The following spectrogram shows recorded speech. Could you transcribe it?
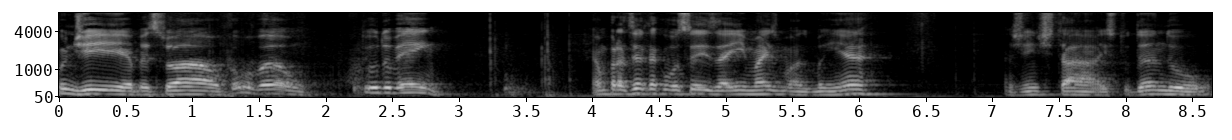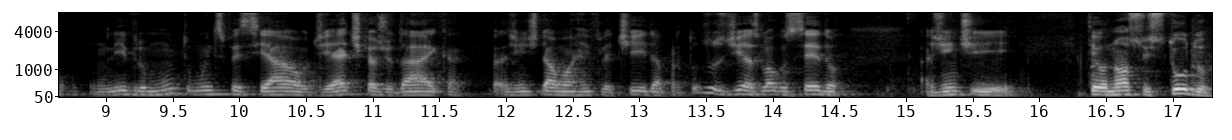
Bom dia, pessoal. Como vão? Tudo bem? É um prazer estar com vocês aí mais uma manhã. A gente está estudando um livro muito, muito especial de ética judaica para a gente dar uma refletida, para todos os dias, logo cedo, a gente ter o nosso estudo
